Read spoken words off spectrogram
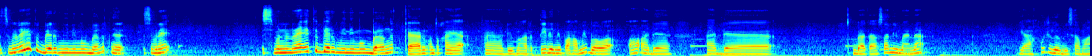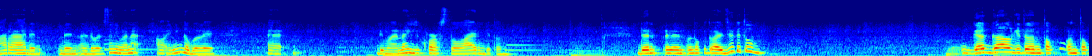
sebenarnya itu biar minimum banget nggak? Sebenarnya sebenarnya itu biar minimum banget kan untuk kayak uh, dimengerti dan dipahami bahwa oh ada ada batasan di mana ya aku juga bisa marah dan dan ada batasan di mana oh ini nggak boleh eh, di mana you cross the line gitu. Dan dan untuk itu aja gitu gagal gitu untuk untuk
